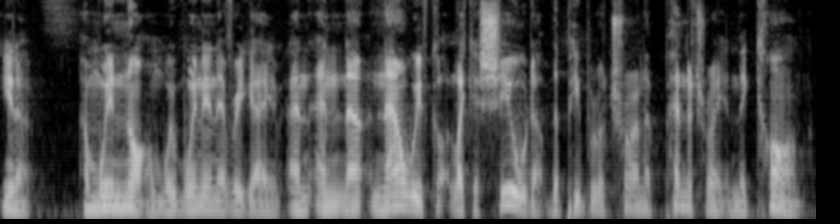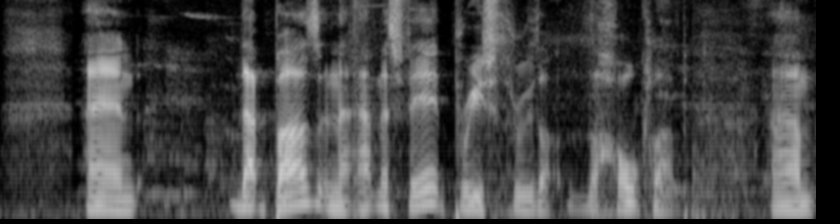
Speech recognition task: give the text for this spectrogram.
You know, and we're not, and we're winning every game. And and now, now we've got like a shield up that people are trying to penetrate and they can't. And that buzz and that atmosphere breathes through the the whole club. Um,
